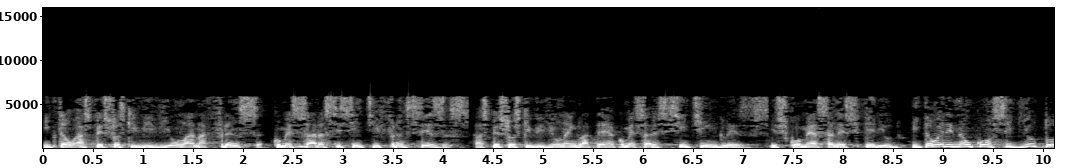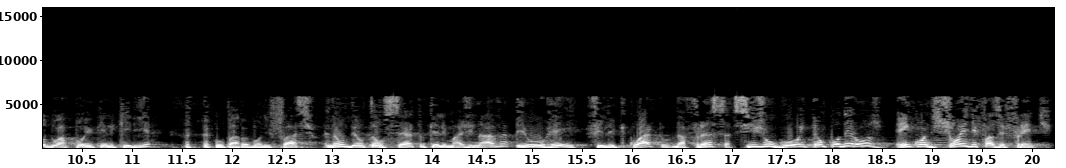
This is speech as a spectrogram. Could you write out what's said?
Então, as pessoas que viviam lá na França começaram a se sentir francesas. As pessoas que viviam na Inglaterra começaram a se sentir inglesas. Isso começa nesse período. Então, ele não conseguiu todo o apoio que ele queria, o Papa Bonifácio, não deu tão certo o que ele imaginava e o rei Filipe IV da França se julgou então poderoso, em condições de fazer frente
